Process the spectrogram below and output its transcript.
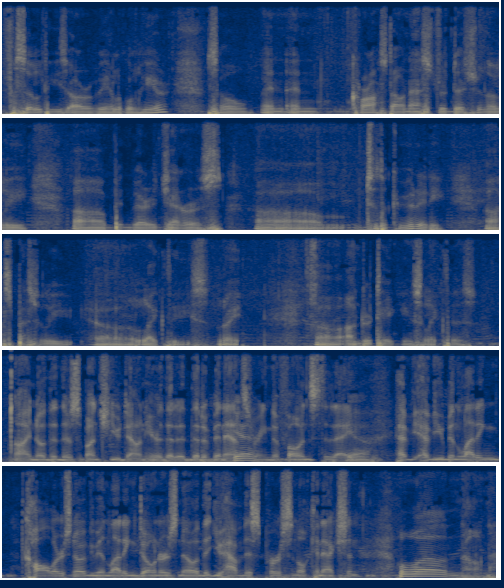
facilities are available here. So and and Crosstown has traditionally uh, been very generous um, to the community, uh, especially uh, like these, right? Uh, undertakings like this. I know that there's a bunch of you down here that that have been answering yeah. the phones today. Yeah. Have have you been letting callers know? Have you been letting donors know that you have this personal connection? Well, no, no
